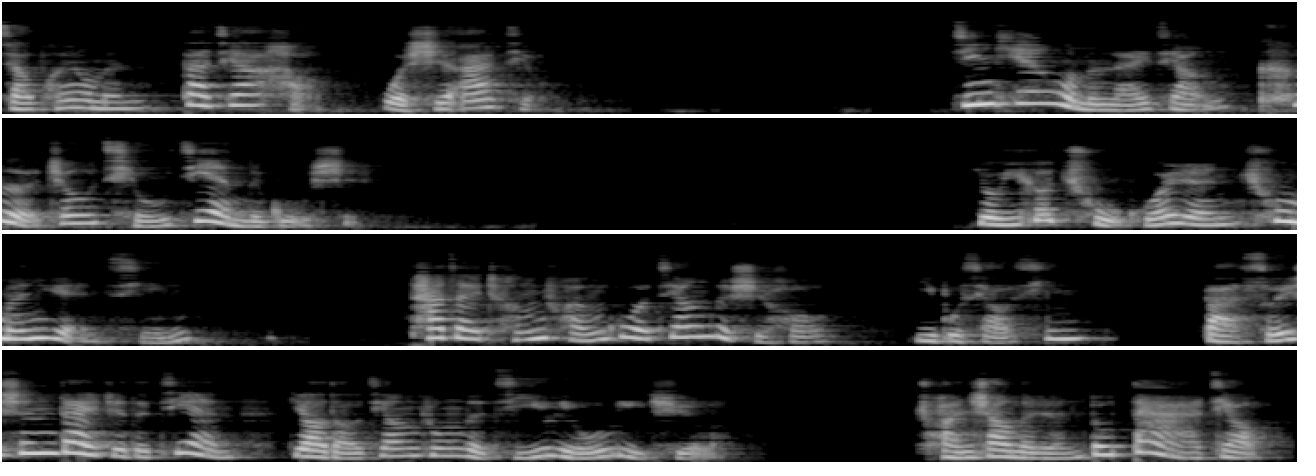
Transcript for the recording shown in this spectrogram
小朋友们，大家好，我是阿九。今天我们来讲刻舟求剑的故事。有一个楚国人出门远行，他在乘船过江的时候，一不小心把随身带着的剑掉到江中的急流里去了。船上的人都大叫：“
